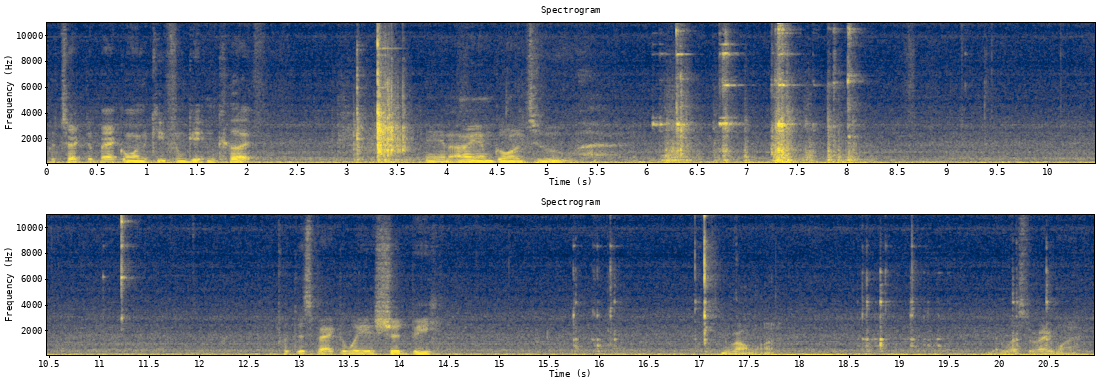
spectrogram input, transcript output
protector back on to keep from getting cut. And I am going to put this back the way it should be. The Wrong one. That was the right one.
